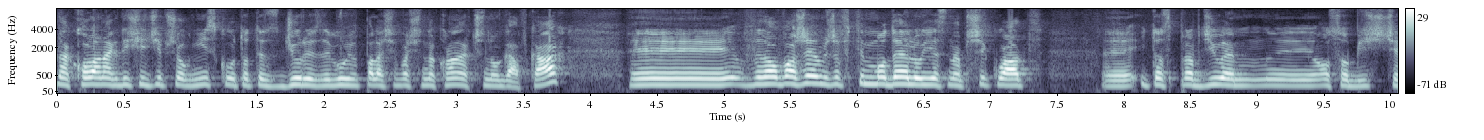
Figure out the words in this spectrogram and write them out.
na kolanach, gdy siedzicie przy ognisku, to te dziury z reguły wypala się właśnie na kolanach czy nogawkach. Yy, zauważyłem, że w tym modelu jest na przykład, yy, i to sprawdziłem yy, osobiście,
